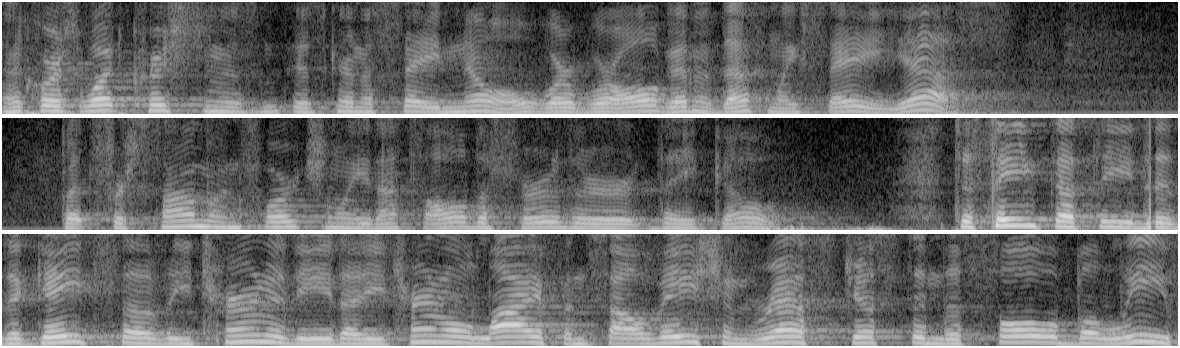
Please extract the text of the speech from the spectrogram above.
And of course, what Christian is, is going to say no? We're, we're all going to definitely say yes. But for some, unfortunately, that's all the further they go. To think that the, the, the, gates of eternity, that eternal life and salvation rest just in the sole belief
